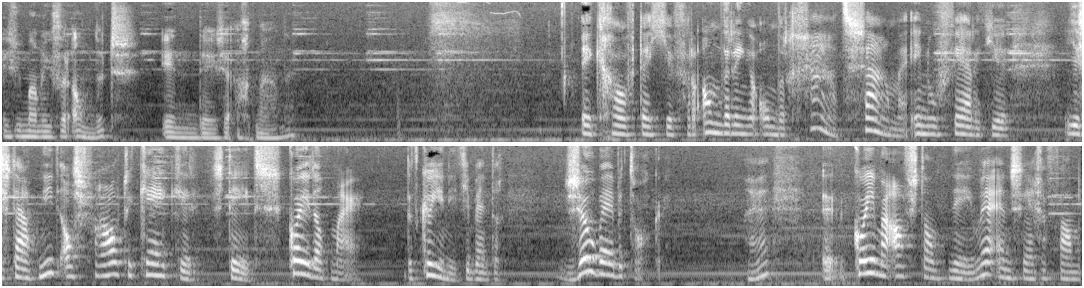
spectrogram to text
Is uw man nu veranderd in deze acht maanden? Ik geloof dat je veranderingen ondergaat samen. In hoeverre je... Je staat niet als vrouw te kijken steeds. Kon je dat maar? Dat kun je niet. Je bent er zo bij betrokken. He? Uh, kon je maar afstand nemen en zeggen van...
